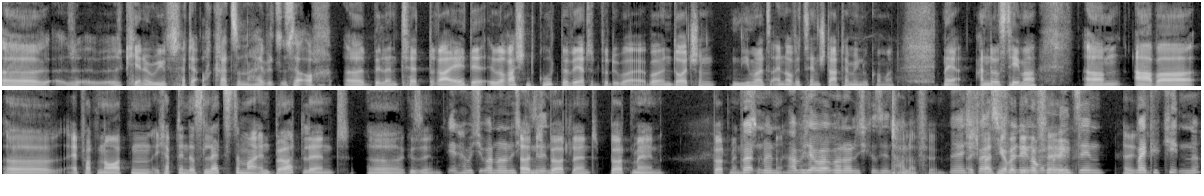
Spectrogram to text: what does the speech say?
äh, äh, Keanu Reeves hat ja auch gerade so einen Hype. Jetzt ist ja auch äh, Bill and Ted 3, der überraschend gut bewertet wird überall, aber in Deutschland niemals einen offiziellen Starttermin bekommen hat. Naja, anderes Thema. Ähm, aber äh, Edward Norton, ich habe den das letzte Mal in Birdland äh, gesehen. Den habe ich immer noch nicht Äh, gesehen. nicht Birdland, Birdman. Birdman. Birdman habe ich aber immer noch nicht gesehen. Toller Film. Ja, ich, ich weiß, weiß nicht, ob er dir gefällt. sehen. Äh, Michael Keaton, ne?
